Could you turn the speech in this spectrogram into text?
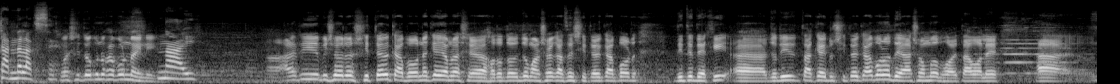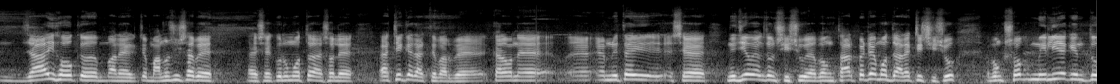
ঠান্ডা লাগছে। তোমার শীতের কোনো কাপড় নাই নাই। আরেকটি বিষয় হলো শীতের কাপড়। অনেকেই আমরা হতদরিদ্র মানুষের কাছে শীতের কাপড় দিতে দেখি। যদি তাকে একটু শীতের কাপড়ও দেওয়া সম্ভব হয়, তাহলে যাই হোক মানে একটা মানুষ হিসাবে সে কোনো মতো আসলে টিকে থাকতে পারবে। কারণ এমনিতেই সে নিজেও একজন শিশু এবং তার পেটের মধ্যে আরেকটি শিশু এবং সব মিলিয়ে কিন্তু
